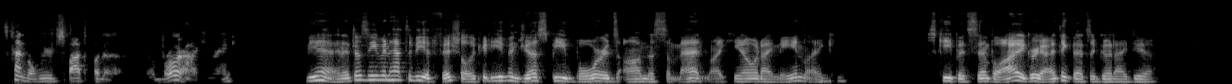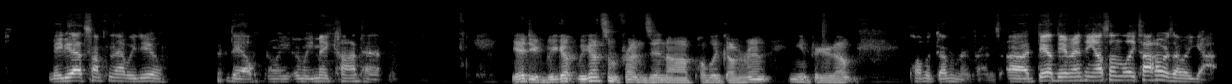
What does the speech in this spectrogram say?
it's kind of a weird spot to put a, a roller hockey rink. Yeah, and it doesn't even have to be official. It could even just be boards on the cement. Like, you know what I mean? Like, just keep it simple. I agree. I think that's a good idea. Maybe that's something that we do, Dale, and we, and we make content. Yeah, dude, we got we got some friends in uh, public government. You can figure it out. Public government friends. Uh, Dale, do you have anything else on the Lake Tahoe, or is that what you got?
